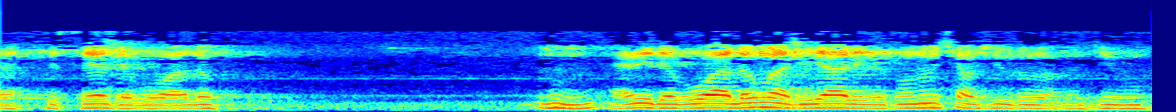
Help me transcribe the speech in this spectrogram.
တယ်ဖြစ်စေတဘဝလုံးအဲဒီတဘဝလုံးကတရားတွေအကုန်လုံးလျှောက်ရှုလို့တော့မကြည့်ဘူး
